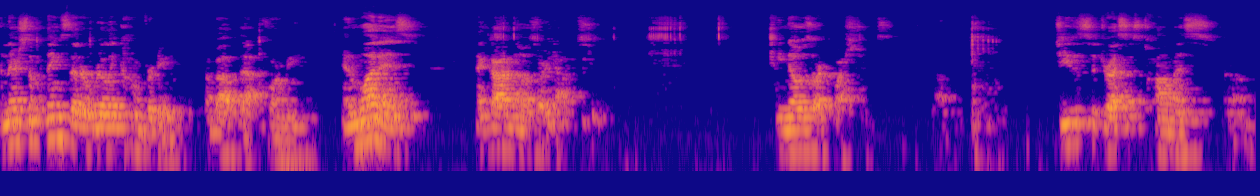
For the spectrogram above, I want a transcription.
And there's some things that are really comforting about that for me. And one is that God knows our doubts. He knows our questions. Jesus addresses Thomas um,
